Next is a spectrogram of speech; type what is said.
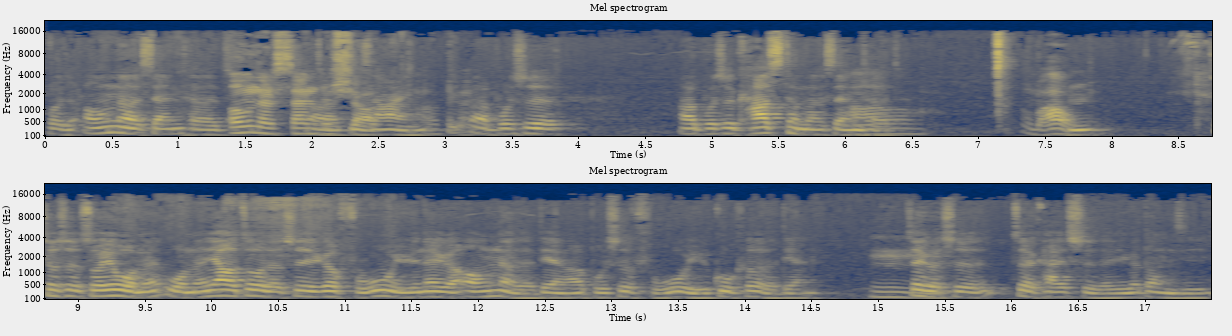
或者 owner centered Owner Center 呃 Shop，design，OK 而不是而不是 customer centered。哦，哇哦，嗯，就是所以我们我们要做的是一个服务于那个 owner 的店，而不是服务于顾客的店。嗯，这个是最开始的一个动机，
